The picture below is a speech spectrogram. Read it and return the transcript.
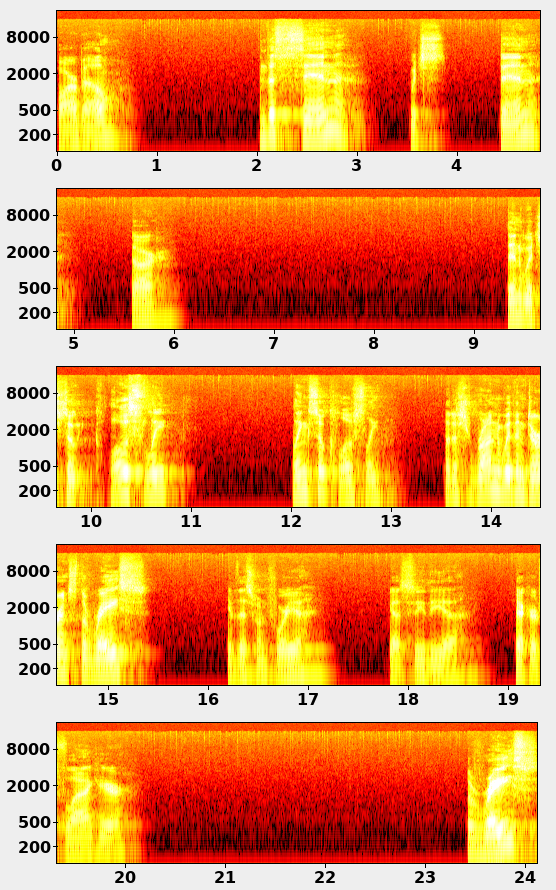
barbell. And the sin, which sin is our sin which so closely clings so closely. Let us run with endurance the race. Give this one for you. You guys see the uh, checkered flag here? The race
